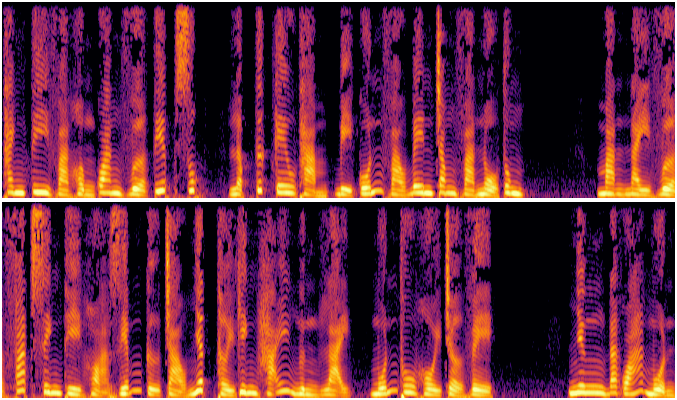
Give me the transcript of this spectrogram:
Thanh ti và hồng quang vừa tiếp xúc, lập tức kêu thảm bị cuốn vào bên trong và nổ tung. Màn này vừa phát sinh thì hỏa diễm cử trảo nhất thời kinh hãi ngừng lại, muốn thu hồi trở về. Nhưng đã quá muộn,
